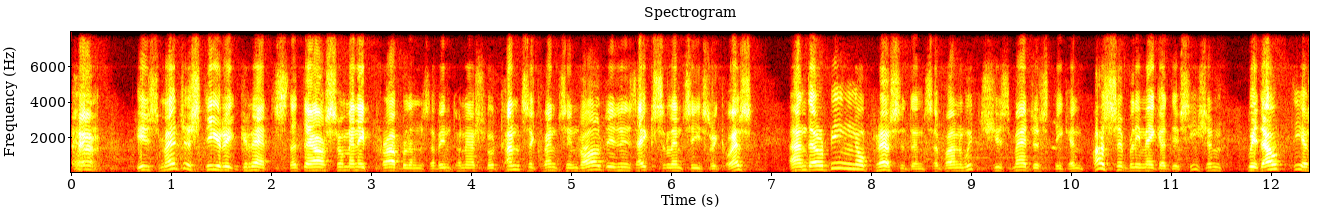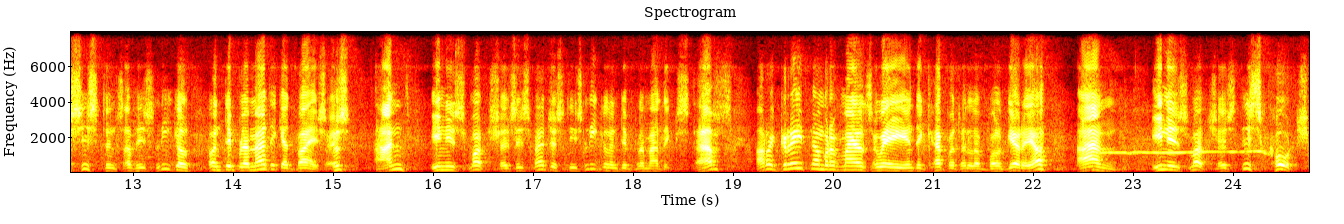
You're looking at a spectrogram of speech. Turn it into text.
Ahem. His Majesty regrets that there are so many problems of international consequence involved in His Excellency's request, and there being no precedents upon which His Majesty can possibly make a decision without the assistance of his legal and diplomatic advisers, and inasmuch as His Majesty's legal and diplomatic staffs are a great number of miles away in the capital of Bulgaria, and inasmuch as this coach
